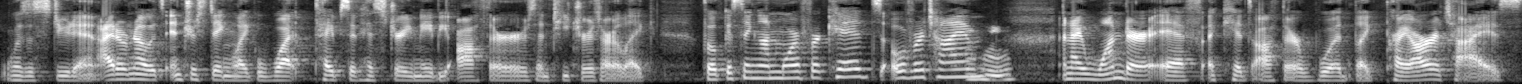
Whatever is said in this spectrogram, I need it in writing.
was a student. I don't know. It's interesting like what types of history maybe authors and teachers are like focusing on more for kids over time. Mm-hmm. And I wonder if a kids author would like prioritize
